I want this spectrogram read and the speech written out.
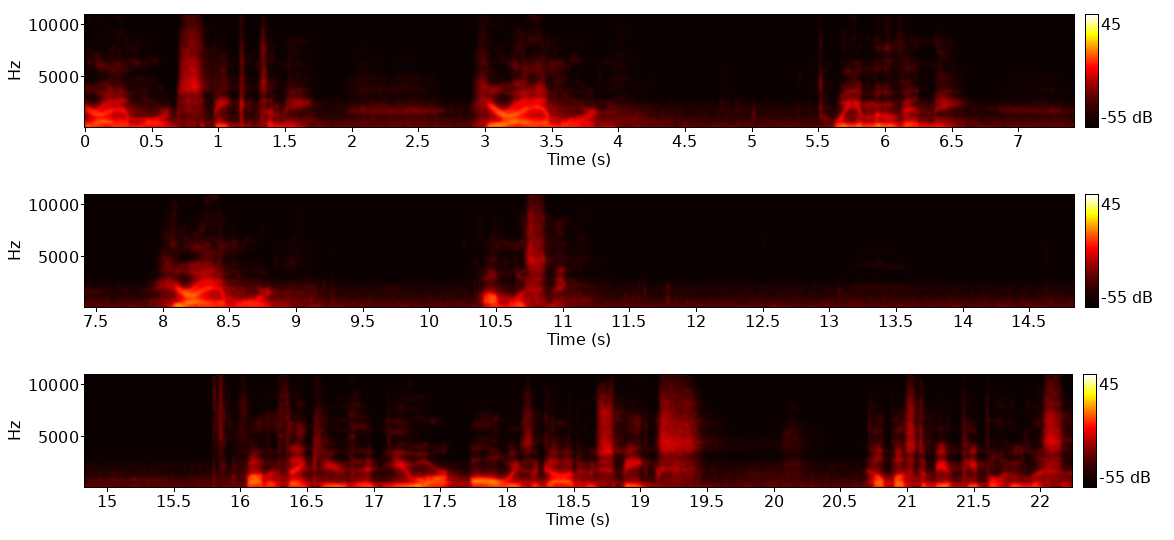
Here I am, Lord. Speak to me. Here I am, Lord. Will you move in me? Here I am, Lord. I'm listening. Father, thank you that you are always a God who speaks. Help us to be a people who listen.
